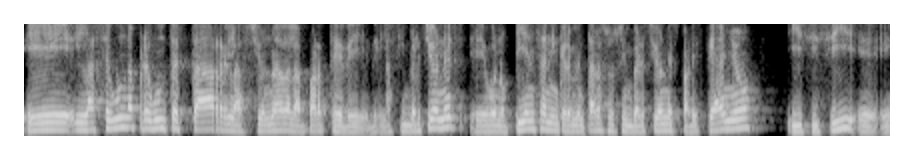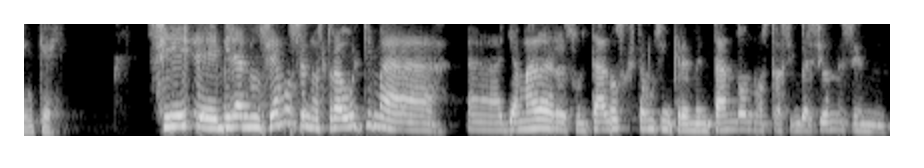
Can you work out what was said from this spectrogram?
Eh, la segunda pregunta está relacionada a la parte de, las inversiones. Eh, bueno, ¿piensan incrementar sus inversiones para este año? Y si sí, eh, ¿en qué? Sí, mira, anunciamos en nuestra última ah, llamada de resultados que estamos incrementando nuestras inversiones en,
